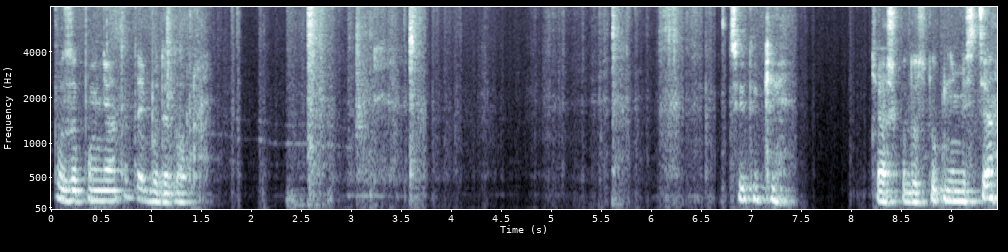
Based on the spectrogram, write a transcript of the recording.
позаповняти, та й буде добре. Ці такі тяжко доступні місця.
